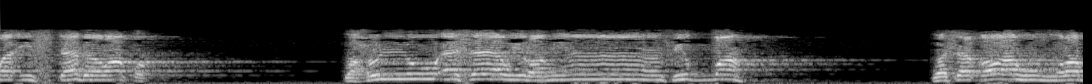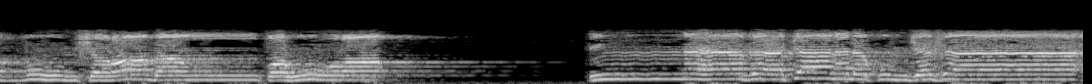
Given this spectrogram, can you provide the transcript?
وَإِسْتَبْرَقٌ وَحُلُّوا أَسَاوِرَ مِن فِضَّةٍ وَسَقَاهُمْ رَبُّهُمْ شَرَابًا طَهُورًا. إن هذا كان لكم جزاء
